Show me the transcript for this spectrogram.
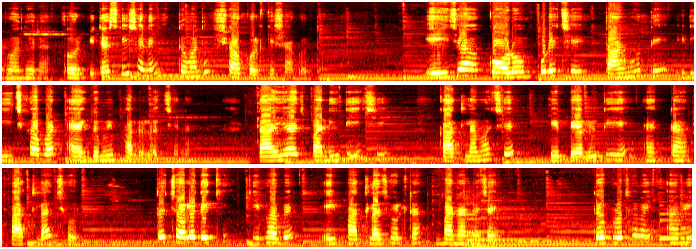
বন্ধুরা অর্পিতাস কিচেনে তোমাদের সকলকে স্বাগত। এই যা গরম পড়েছে, তার মধ্যে রিচ খাবার একদমই ভালো লাগছে না। তাই আজ বানিয়ে দিয়েছি কাতলা মাছের পেঁপে আলু দিয়ে একটা পাতলা ঝোল। তো চলো দেখি কীভাবে এই পাতলা ঝোলটা বানানো যায়। তো প্রথমেই আমি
